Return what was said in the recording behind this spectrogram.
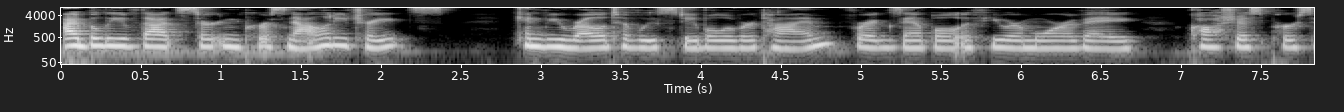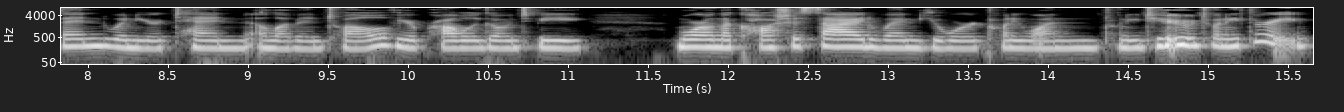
I believe that certain personality traits can be relatively stable over time. For example, if you are more of a cautious person when you're 10, 11, 12, you're probably going to be more on the cautious side when you're 21, 22, 23.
